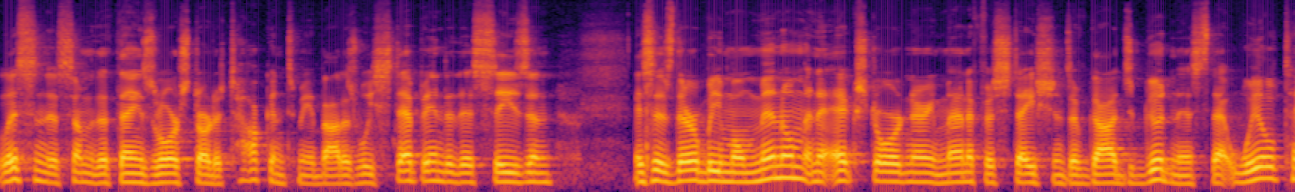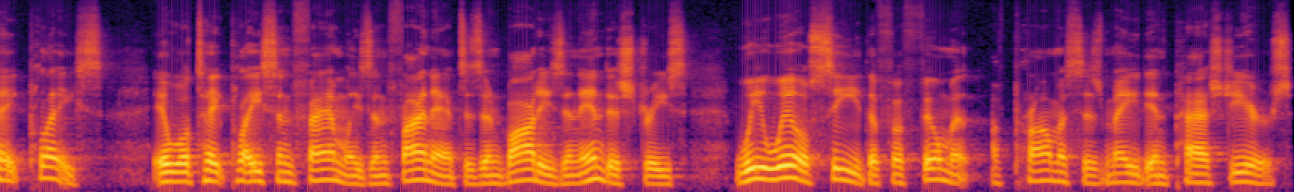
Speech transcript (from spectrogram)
listen to some of the things the Lord started talking to me about as we step into this season. It says there will be momentum and extraordinary manifestations of God's goodness that will take place. It will take place in families and finances and bodies and industries. We will see the fulfillment of promises made in past years.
